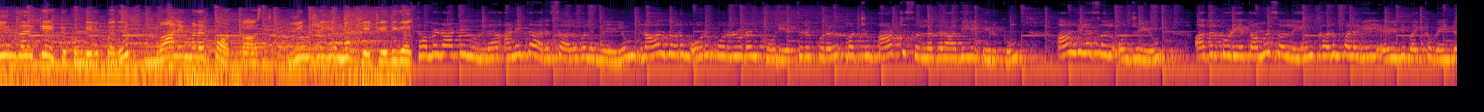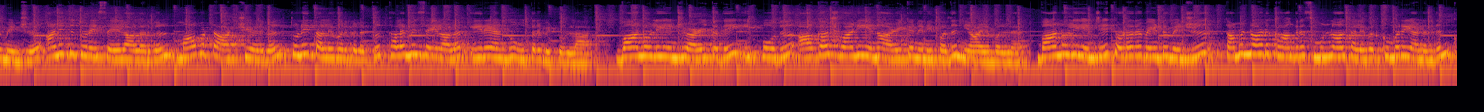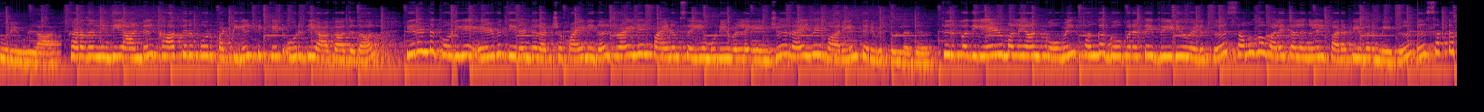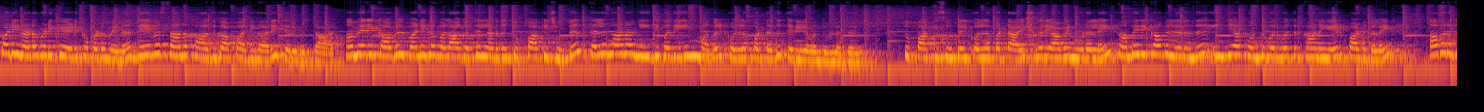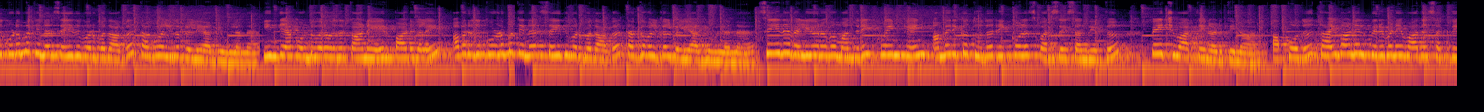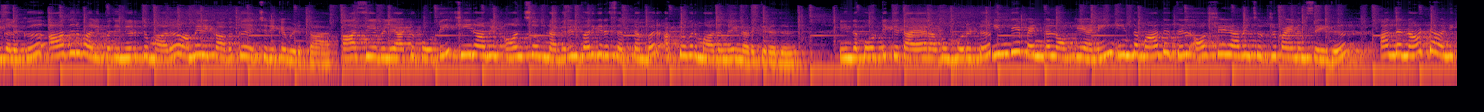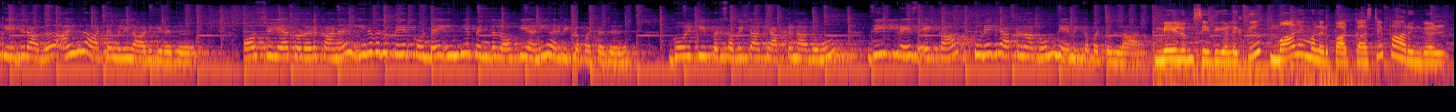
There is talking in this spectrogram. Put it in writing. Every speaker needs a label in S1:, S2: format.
S1: நீங்கள் கேட்டுக்கொண்டிருப்பது மாலைமலர் பாட்காஸ்ட். இன்றைய முக்கிய செய்திகள்.
S2: தமிழ்நாட்டில் உள்ள அனைத்து அரசு அலுவலகங்களிலும் நாள்தோறும் ஒரு பொருளுடன் கூடிய திருக்குறள் மற்றும் ஆட்சி சொல்லகராதியில் இருக்கும் ஆங்கில சொல் ஒன்றையும் அதற்குரிய தமிழ் சொல்லையும் கரும்பலகையில் எழுதி வைக்க வேண்டும் என்று அனைத்து துறை செயலாளர்கள் மாவட்ட ஆட்சியர்கள் துணைத் தலைவர்களுக்கு தலைமை செயலாளர் இறையன்பு உத்தரவிட்டுள்ளார். வானொலி என்று அழைத்ததை இப்போது ஆகாஷ்வாணி என அழைக்க நினைப்பது நியாயமல்ல. வானொலி என்றே தொடர வேண்டும் என்று தமிழ்நாடு காங்கிரஸ் முன்னாள் தலைவர் குமரி அனந்தன் கூறியுள்ளார். கடந்த நிதி ஆண்டில் காத்திருப்போர் பட்டியல் டிக்கெட் உறுதியாகாததால் இரண்டு கோடியே எழுபத்தி இரண்டு லட்சம் பயணிகள் ரயிலில் பயணம் செய்ய முடியவில்லை என்று ரயில்வே வாரியம் தெரிவித்துள்ளது. திருப்பதி ஏழுமலையான் கோவில் தங்க கோபுரத்தை வீடியோ எடுத்து சமூக வலைதளங்களில் பரப்பியவர் மீது சட்டப்படி நடவடிக்கை எடுக்கப்படும் என தேவஸ்தான பாதுகாப்பு அதிகாரி தெரிவித்தார். அமெரிக்காவில் வணிக வளாகத்தில் நடந்த துப்பாக்கிச் சூட்டில் தெலுங்கானா நீதிபதியின் மகள் கொல்லப்பட்டது தெரியவந்துள்ளது. துப்பாக்கி சூட்டில் கொல்லப்பட்ட ஐஸ்வர்யாவின் உடலை அமெரிக்காவில் இருந்து இந்தியா கொண்டு வருவதற்கான ஏற்பாடுகளை அவரது குடும்பத்தினர் செய்து வருவதாக தகவல்கள் வெளியாகியுள்ளன. இந்தியா கொண்டு வருவதற்கான ஏற்பாடுகளை அவரது குடும்பத்தினர் செய்து வருவதாக தகவல்கள் வெளியாகியுள்ளன. சீன வெளியுறவு மந்திரி குயின் கேங் அமெரிக்க தூதர் நிக்கோலஸ் பர்ஸை சந்தித்து பேச்சுவார்த்தை நடத்தினார். அப்போது தைவானில் பிரிவினைவாத சக்திகளுக்கு ஆதரவு அளிப்பதை நிறுத்துமாறு அமெரிக்காவுக்கு எச்சரிக்கை விடுத்தார். ஆசிய விளையாட்டுப் போட்டி சீனாவின் ஆன்சோவ் நகரில் வருகிற செப்டம்பர் அக்டோபர் மாதங்களில் நடக்கிறது. இந்த போட்டிக்கு தயாராகும் பொருட்டு இந்திய பெண்கள் ஹாக்கி அணி இந்த மாதத்தில் ஆஸ்திரேலியாவில் சுற்றுப்பயணம் செய்து அந்த நாட்டு அணிக்கு எதிராக ஐந்து ஆட்டங்களில் ஆடுகிறது. ஆஸ்திரேலியா தொடருக்கான இருபது பேர் கொண்ட இந்திய பெண்கள் ஹாக்கி அணி அறிவிக்கப்பட்டது. கோல் கீப்பர் சபிதா கேப்டனாகவும் தீப் பிரேஸ் எக்கா துணை கேப்டனாகவும் நியமிக்கப்பட்டுள்ளார்.
S1: மேலும் செய்திகளுக்கு மாலை மலர் பாட்காஸ்டை பாருங்கள்.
